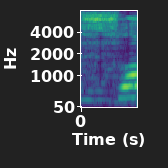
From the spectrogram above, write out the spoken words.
só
